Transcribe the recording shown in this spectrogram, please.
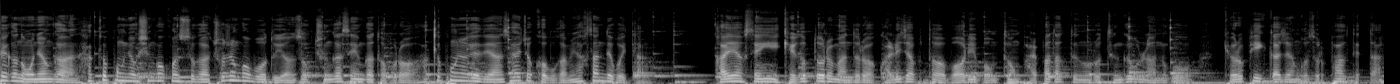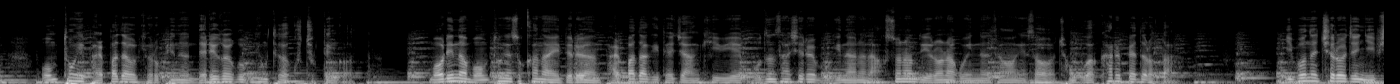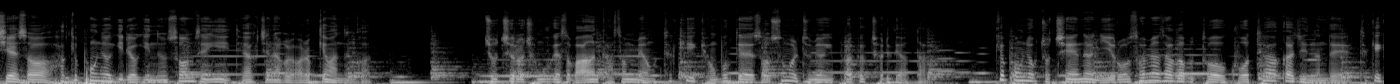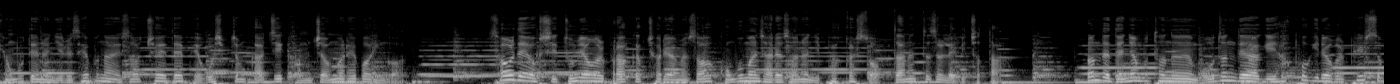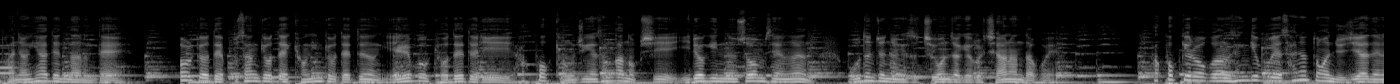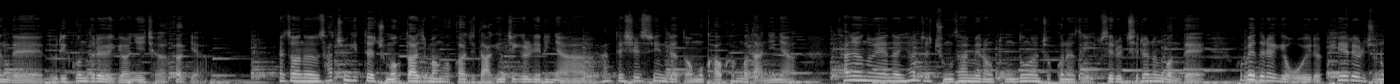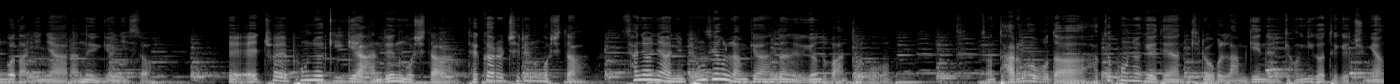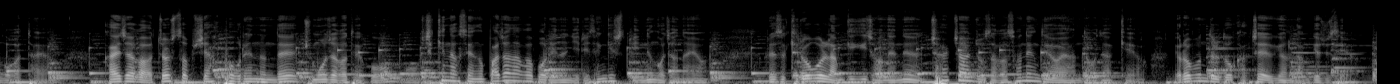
최근 5년간 학교폭력 신고 건수가 초중고 모두 연속 증가세임과 더불어 학교폭력에 대한 사회적 거부감이 확산되고 있다. 가해 학생이 계급도를 만들어 관리자부터 머리, 몸통, 발바닥 등으로 등급을 나누고 괴롭히기까지 한 것으로 파악됐다. 몸통이 발바닥을 괴롭히는 내리갈굽은 형태가 구축된 것. 머리나 몸통에 속한 아이들은 발바닥이 되지 않기 위해 모든 사실을 묵인하는 악순환도 일어나고 있는 상황에서 정부가 칼을 빼들었다. 이번에 치러진 입시에서 학교폭력 이력이 있는 수험생이 대학 진학을 어렵게 만든 것. 조치로 전국에서 45명, 특히 경북대에서 22명이 불합격 처리되었다. 학교폭력 조치에는 1호 서면사과부터 9호 퇴화까지 있는데 특히 경북대는 이를 세분화해서 최대 150점까지 감점을 해버린 것. 서울대 역시 2명을 불합격 처리하면서 공부만 잘해서는 입학할 수 없다는 뜻을 내비쳤다. 그런데 내년부터는 모든 대학이 학폭 이력을 필수 반영해야 된다는데 서울교대, 부산교대, 경인교대 등 일부 교대들이 학폭 경중에 상관없이 이력이 있는 수험생은 모든 전형에서 지원 자격을 제한한다고 해. 학폭 기록은 생기부에 4년 동안 유지해야 되는데 누리꾼들의 의견이 제각각이야. 에서는 사춘기 때 주먹 다짐한 것까지 낙인 찍을 일이냐 한때 실수인데 너무 가혹한 것 아니냐 4년 후에는 현재 중3이랑 동등한 조건에서 입시를 치르는 건데 후배들에게 오히려 피해를 주는 것 아니냐라는 의견이 있어. 애초에 폭력이 이게 안 되는 것이다. 대가를 치르는 것이다. 4년이 아닌 평생을 남겨야 한다는 의견도 많다고 전 다른 것보다 학교폭력에 대한 기록을 남기는 경위가 되게 중요한 것 같아요 가해자가 어쩔 수 없이 학폭을 했는데 주모자가 되고 뭐 시킨 학생은 빠져나가 버리는 일이 생길 수도 있는 거잖아요. 그래서 기록을 남기기 전에는 철저한 조사가 선행되어야 한다고 생각해요. 여러분들도 각자의 의견을 남겨주세요.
